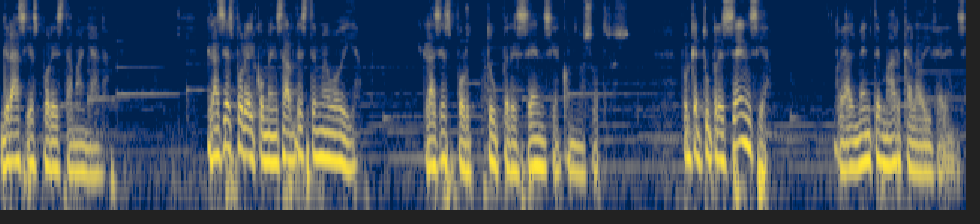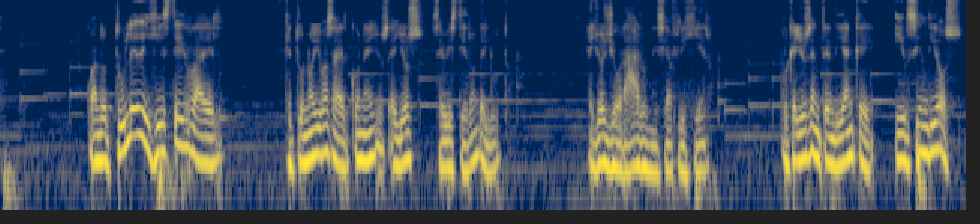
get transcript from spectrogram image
gracias por esta mañana. Gracias por el comenzar de este nuevo día. Gracias por tu presencia con nosotros. Porque tu presencia realmente marca la diferencia. Cuando tú le dijiste a Israel que tú no ibas a ir con ellos, ellos se vistieron de luto. Ellos lloraron y se afligieron, porque ellos entendían que ir sin Dios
